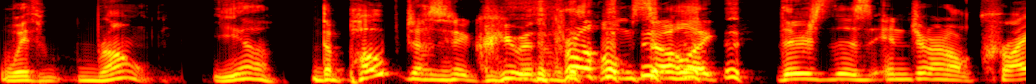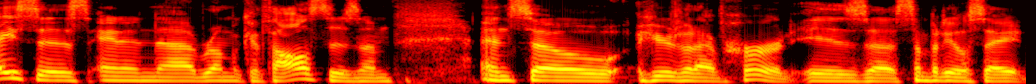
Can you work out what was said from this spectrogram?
with Rome Yeah. the Pope doesn't agree with Rome. so like there's this internal crisis in uh, Roman Catholicism. And so here's what I've heard is uh, somebody will say,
